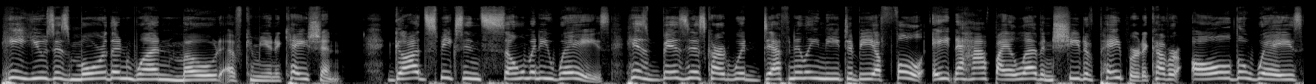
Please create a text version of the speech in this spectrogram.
He uses more than one mode of communication. God speaks in so many ways. His business card would definitely need to be a full 8.5 by 11 sheet of paper to cover all the ways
